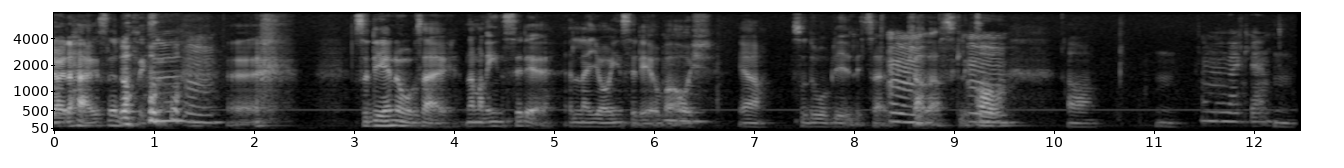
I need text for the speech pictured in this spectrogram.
gör jag det här istället. Liksom. Mm. Eh, Så det är nog så här, när man inser det, eller när jag inser det och bara Mm. oj, ja. Så då blir det lite så här Mm. pladask liksom. Ja. Ja. Men verkligen.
